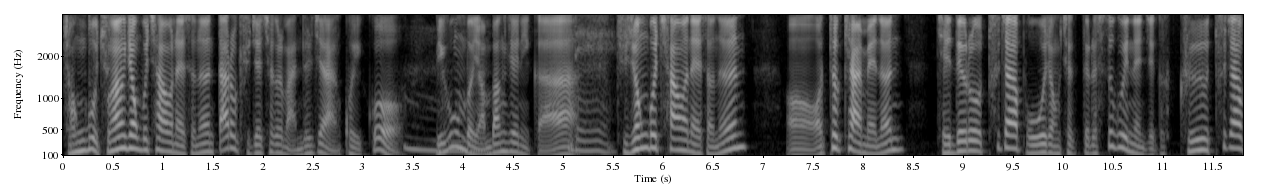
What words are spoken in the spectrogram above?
정부 중앙 정부 차원에서는 따로 규제책을 만들지 않고 있고 음. 미국은 뭐 연방제니까 네. 주정부 차원에서는 어, 어떻게 하면은 제대로 투자 보호 정책들을 쓰고 있는지 그, 그 투자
